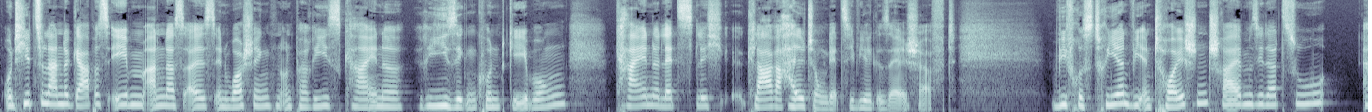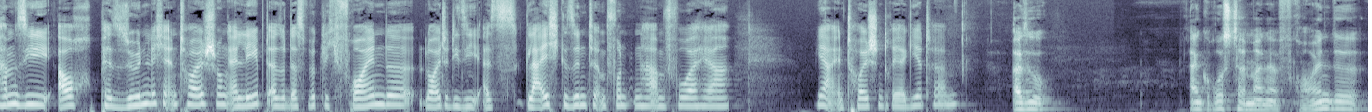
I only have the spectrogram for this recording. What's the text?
Und hierzulande gab es eben, anders als in Washington und Paris, keine riesigen Kundgebungen, keine letztlich klare Haltung der Zivilgesellschaft. Wie frustrierend, wie enttäuschend schreiben Sie dazu? Haben Sie auch persönliche Enttäuschung erlebt, also dass wirklich Freunde, Leute, die Sie als Gleichgesinnte empfunden haben vorher, ja, enttäuschend reagiert haben? Also ein Großteil meiner Freunde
